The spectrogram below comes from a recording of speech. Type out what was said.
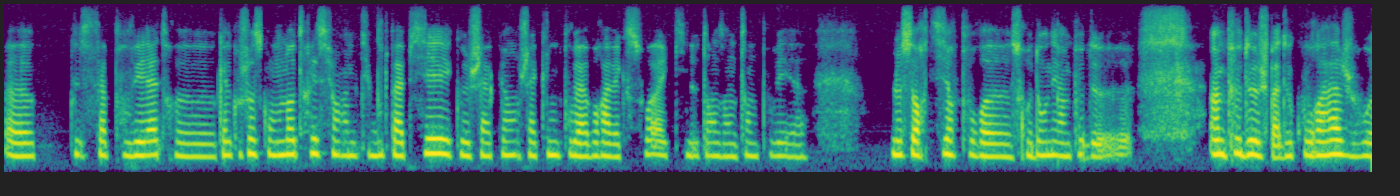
que ça pouvait être quelque chose qu'on noterait sur un petit bout de papier et que chacun, chacune pouvait avoir avec soi et qui de temps en temps pouvait le sortir pour se redonner un peu de, un peu de, je sais pas, de courage ou,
